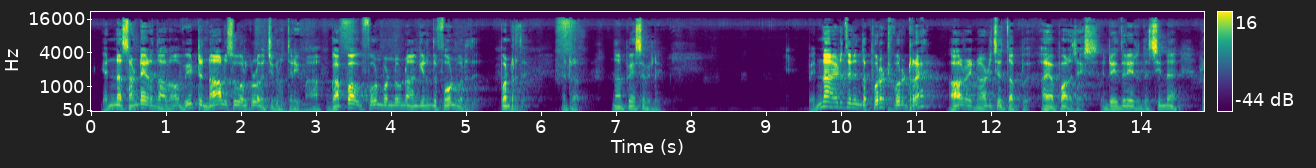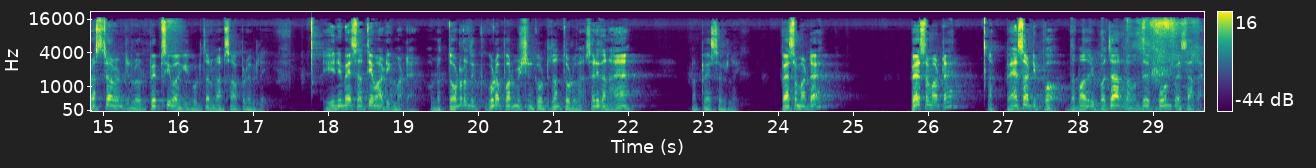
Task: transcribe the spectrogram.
என்ன சண்டை இருந்தாலும் வீட்டு நாலு சுவருக்குள்ளே வச்சுக்கணும் தெரியுமா? உங்கள் அப்பாவுக்கு ஃபோன் பண்ணணும்னு அங்கிருந்து ஃபோன் வருது. பண்ணுறது என்றார். நான் பேசவில்லை. இப்போ என்ன ஆயிடுத்து இந்த புரட்டு புரட்டுற ஆல்ரெடி நான் அடித்தது தப்பு. ஐ அப்பாலஜைஸ் என்று எதிரே இருந்த சின்ன ரெஸ்டாரண்ட்டில் ஒரு பெப்சி வாங்கி கொடுத்தால் நான் சாப்பிடவில்லை. இனிமேல் சத்தியமாக அடிக்க மாட்டேன். உன்னை தொடுறதுக்கு கூட பர்மிஷன் கேட்டு தான் தொடுவேன். சரிதானே? நான் பேசவில்லை. பேச மாட்டேன்? பேச மாட்டேன்? பேசாட்டி போ. இந்த மாதிரி பஜாரில் வந்து ஃபோன் பேசாத.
